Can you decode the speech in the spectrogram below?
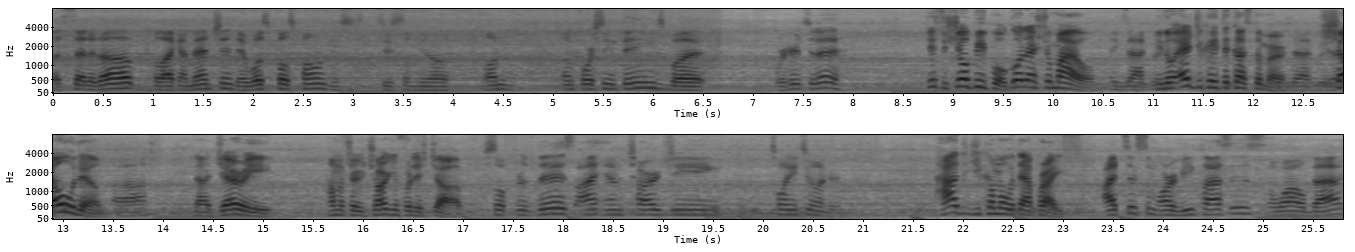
Let's set it up." But like I mentioned, it was postponed due to some, you know, un- unforeseen things. But we're here today. Just to show people, go the extra mile. Exactly. You know, educate the customer. Exactly, yeah. Show them. Uh, Now, Jerry, how much are you charging for this job? So for this, I am charging 2200 How did you come up with that price? I took some RV classes a while back.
